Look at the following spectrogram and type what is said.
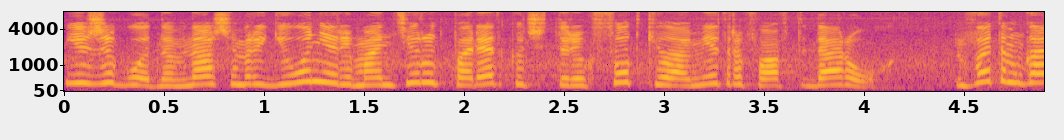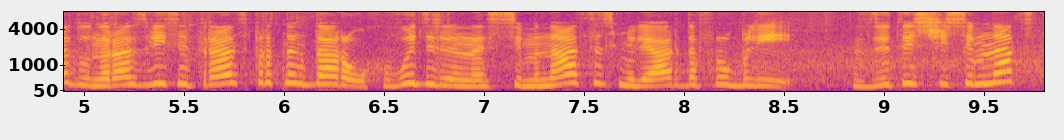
Ежегодно в нашем регионе ремонтируют порядка 400 километров автодорог. В этом году на развитие транспортных дорог выделено 17 миллиардов рублей. С 2017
